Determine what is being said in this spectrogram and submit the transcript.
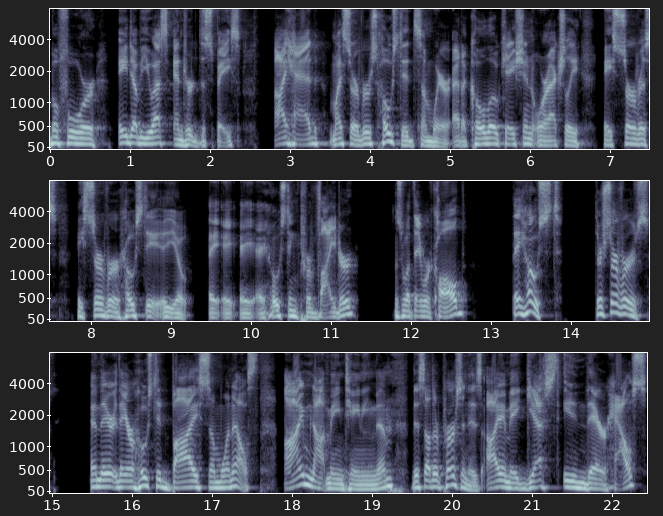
before AWS entered the space. I had my servers hosted somewhere at a co-location or actually a service, a server hosting, you know, a, a, a hosting provider is what they were called. They host their servers and they're they are hosted by someone else. I'm not maintaining them. This other person is. I am a guest in their house.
